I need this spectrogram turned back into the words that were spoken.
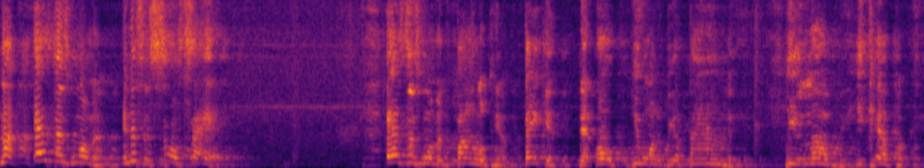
Now, as this woman, and this is so sad, as this woman followed him, thinking that, oh, he want to be a family. He loved me. He cared for me.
